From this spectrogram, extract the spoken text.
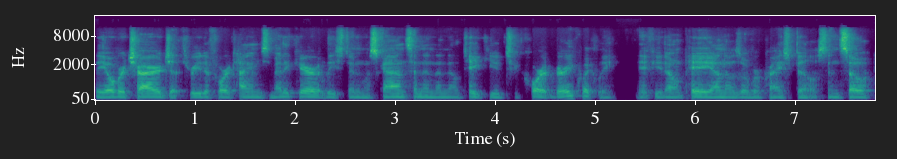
they overcharge at three to four times Medicare, at least in Wisconsin, and then they'll take you to court very quickly if you don't pay on those overpriced bills. And so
